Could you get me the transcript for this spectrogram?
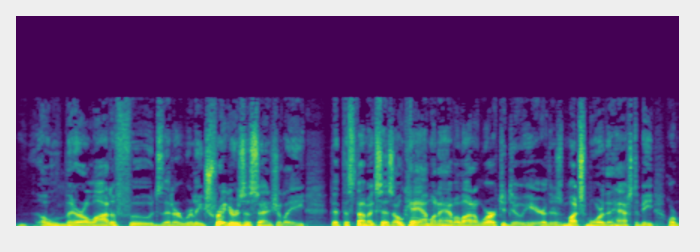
there are a lot of foods that are really triggers essentially that the stomach says okay i'm going to have a lot of work to do here. There's much more that has to be or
